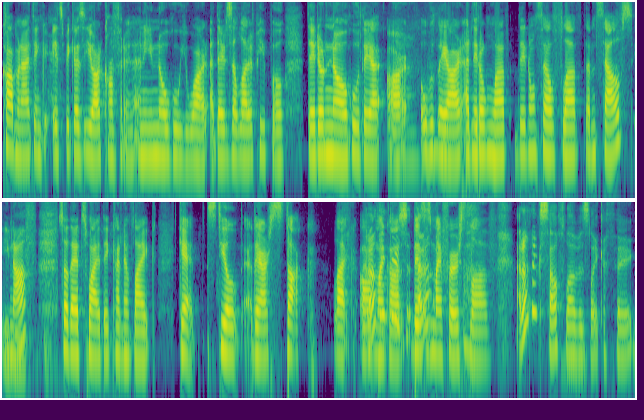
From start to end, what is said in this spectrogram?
common. I think it's because you are confident and you know who you are. There's a lot of people they don't know who they are, who they are, and they don't love, they don't self love themselves mm-hmm. enough. So that's why they kind of like get still. They are stuck. Like, oh my god, this is my first love. I don't think self love is like a thing.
